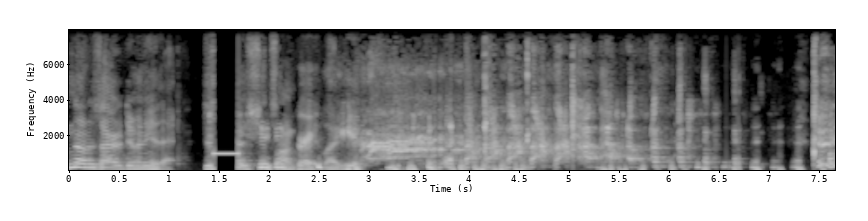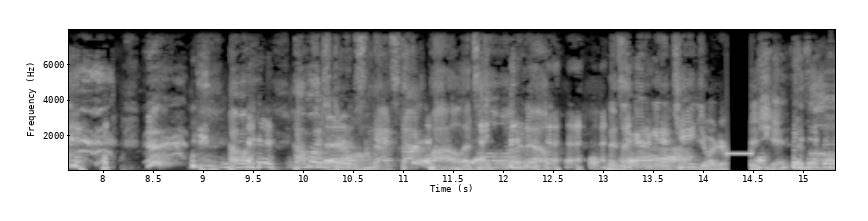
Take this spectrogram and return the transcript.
no desire to do any of that. Just shit's on great. Like, how much how much dirt's in that stockpile? That's all I want to know. Because I gotta get a change order for this shit. That's all I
